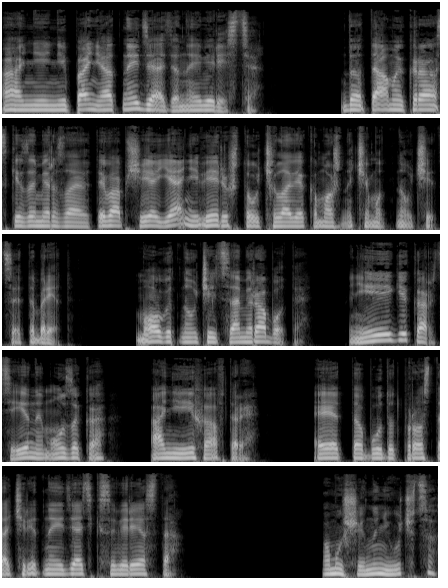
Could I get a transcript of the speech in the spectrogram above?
а не непонятный дядя на Эвересте. Да там и краски замерзают. И вообще, я не верю, что у человека можно чему-то научиться. Это бред могут научить сами работы. Книги, картины, музыка, не их авторы. Это будут просто очередные дядьки с Эвереста. «А мужчины не учатся?»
